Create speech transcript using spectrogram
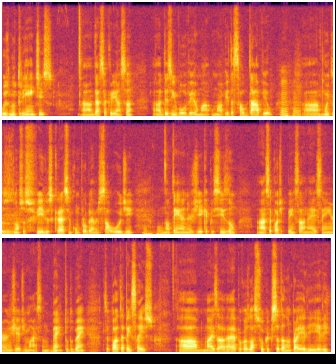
os nutrientes ah, dessa criança ah, desenvolver uma, uma vida saudável. Uhum. Ah, muitos dos nossos filhos crescem com problema de saúde, uhum. não têm a energia que precisam. Ah, você pode pensar, né? Eles têm energia demais. Bem, tudo bem. Você pode até pensar isso. Ah, mas é por causa do açúcar que você está dando para ele e ele,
